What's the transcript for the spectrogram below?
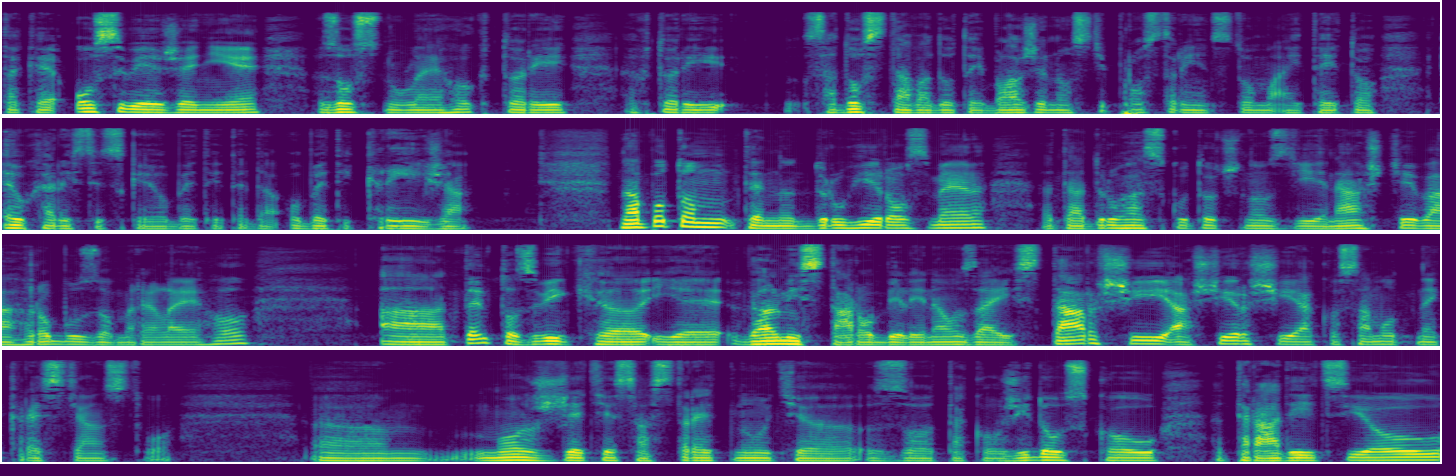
také osvieženie zosnulého, ktorý, ktorý sa dostáva do tej blaženosti prostredníctvom aj tejto eucharistickej obety, teda obety kríža. No a potom ten druhý rozmer, tá druhá skutočnosť je návšteva hrobu zomrelého, a tento zvyk je veľmi starobilý, naozaj starší a širší ako samotné kresťanstvo. Ehm, môžete sa stretnúť e, s takou židovskou tradíciou, e,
